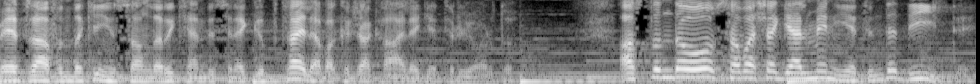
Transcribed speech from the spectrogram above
ve etrafındaki insanları kendisine gıptayla bakacak hale getiriyordu. Aslında o savaşa gelme niyetinde değildi.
